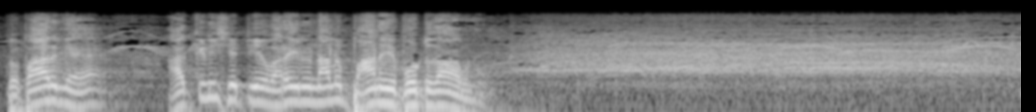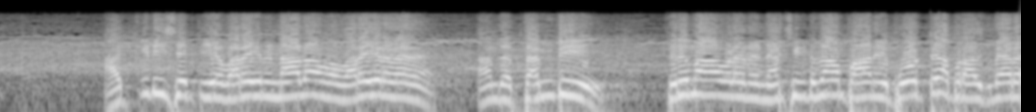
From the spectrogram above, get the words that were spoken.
இப்ப பாருங்க அக்னி செட்டியை வரையணும்னாலும் பானையை போட்டுதான் ஆகணும். அக்கினி செட்டியை வரையணும்னாலும் அவன் வரைகிறவன் அந்த தம்பி திருமாவளவனை நினைச்சுக்கிட்டு தான் பானையை போட்டு அப்புறம் அதுக்கு மேல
